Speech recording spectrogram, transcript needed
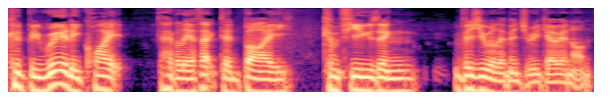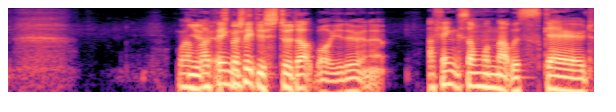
could be really quite heavily affected by confusing visual imagery going on. Well, You- I think especially if you stood up while you're doing it. I think someone that was scared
